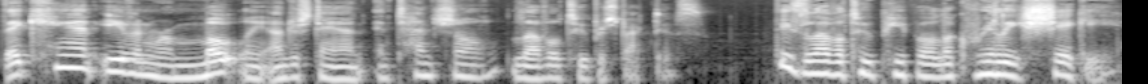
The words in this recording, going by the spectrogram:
they can't even remotely understand intentional level two perspectives. These level two people look really shaky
